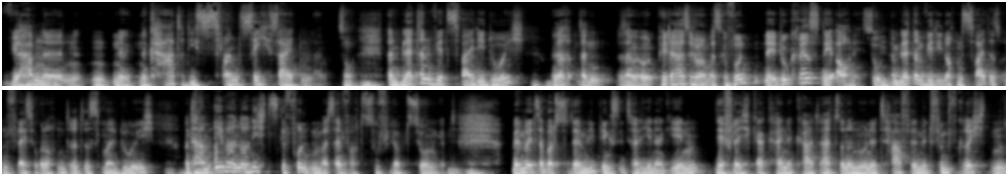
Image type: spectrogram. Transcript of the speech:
wir haben eine, eine, eine Karte, die ist 20 Seiten lang. So, mhm. dann blättern wir zwei die durch mhm. und dann sagen wir, oh, Peter, hast du schon was gefunden? Nee, du Chris? Nee, auch nicht. So, mhm. dann blättern wir die noch ein zweites und vielleicht sogar noch ein drittes Mal durch und haben immer noch nichts gefunden, weil es einfach zu viele Optionen gibt. Wenn wir jetzt aber zu deinem Lieblingsitaliener gehen, der vielleicht gar keine Karte hat, sondern nur eine Tafel mit fünf Gerichten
